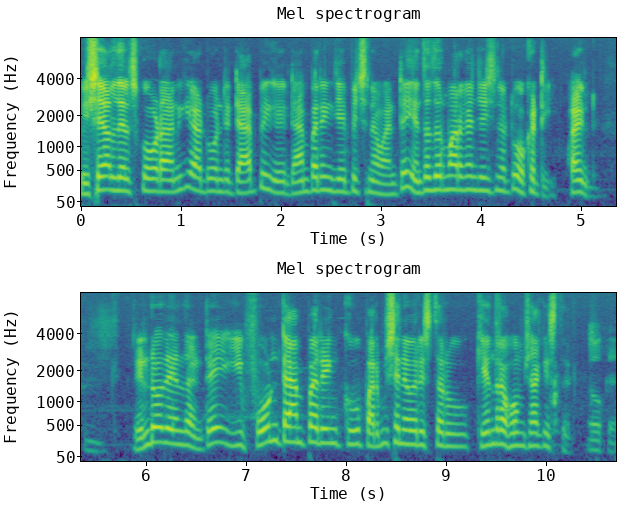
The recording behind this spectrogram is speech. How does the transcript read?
విషయాలు తెలుసుకోవడానికి అటువంటి ట్యాపింగ్ ట్యాంపరింగ్ చేయించినావంటే ఎంత దుర్మార్గం చేసినట్టు ఒకటి. పాయింట్. రెండోది ఏంటంటే ఈ ఫోన్ ట్యాంపరింగ్కు పర్మిషన్ ఎవరిస్తారు కేంద్ర హోంశాఖ ఇస్తారు ఓకే.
